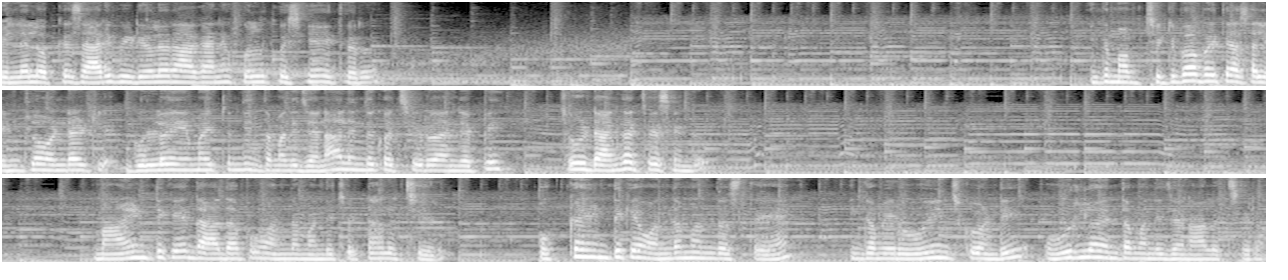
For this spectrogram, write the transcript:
పిల్లలు ఒక్కసారి వీడియోలో రాగానే ఫుల్ ఖుషి అవుతారు. ఇంకా మా చిట్టిబాబు అయితే అసలు ఇంట్లో ఉండట్లే. గుళ్ళో ఏమవుతుంది ఇంతమంది జనాలు ఎందుకు వచ్చారు అని చెప్పి చూడడానికి వచ్చేసిండు. మా ఇంటికే దాదాపు వంద మంది చుట్టాలు వచ్చారు. ఒక్క ఇంటికే వంద మంది వస్తే ఇంకా మీరు ఊహించుకోండి ఊర్లో ఎంతమంది జనాలు వచ్చారో.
